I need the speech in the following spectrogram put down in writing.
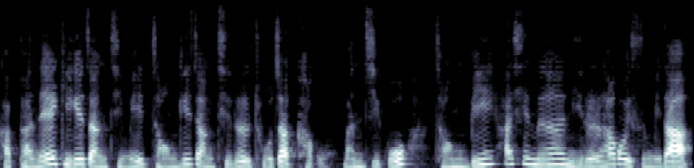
갑판의 기계 장치 및 전기 장치를 조작하고 만지고 정비하시는 일을 하고 있습니다.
